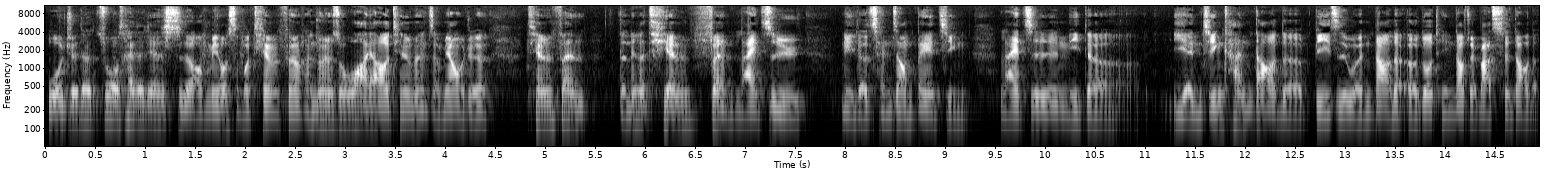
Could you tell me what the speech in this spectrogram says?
我觉得做菜这件事哦，没有什么天分。很多人说哇，要有天分怎么样？我觉得天分的那个天分来自于。你的成长背景来自你的眼睛看到的、鼻子闻到的、耳朵听到、嘴巴吃到的、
